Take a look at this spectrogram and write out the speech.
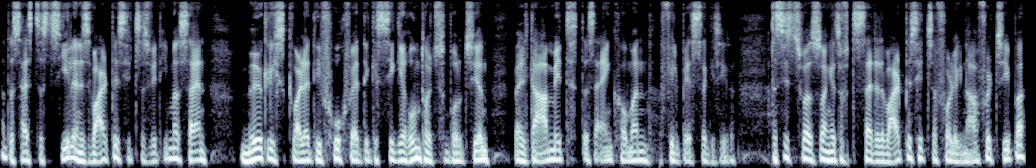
Das heißt, das Ziel eines Waldbesitzers wird immer sein, möglichst qualitativ hochwertiges Sägerundholz zu produzieren, weil damit das Einkommen viel besser gesichert. Das ist zwar sozusagen jetzt auf der Seite der Waldbesitzer völlig nachvollziehbar,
